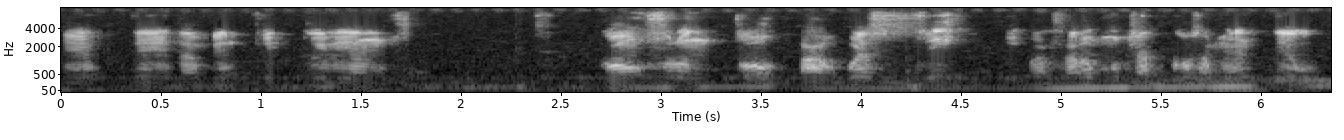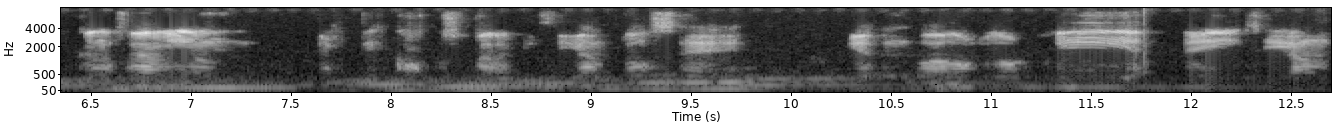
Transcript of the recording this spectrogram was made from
Este, también Trick Williams confrontó a Wesley y pasaron muchas cosas. Gente, búsquense ahí en este Cox para que sigan entonces viendo a WWE este, y sigan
